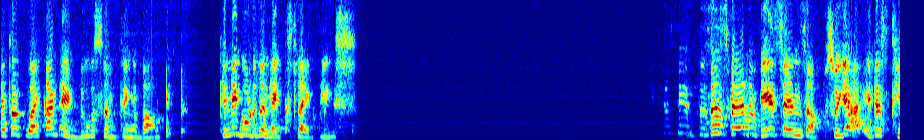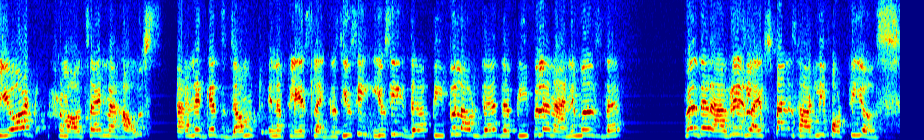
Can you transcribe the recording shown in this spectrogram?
I thought, why can't I do something about it? Can we go to the next slide, please? You see, this is where the waste ends up. So yeah, it is cleared from outside my house and it gets dumped in a place like this. You see, you see, there are people out there, there are people and animals there. Well, their average lifespan is hardly 40 years.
